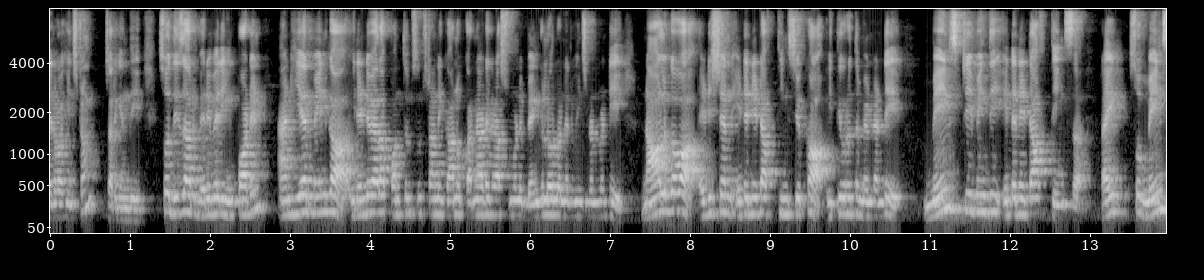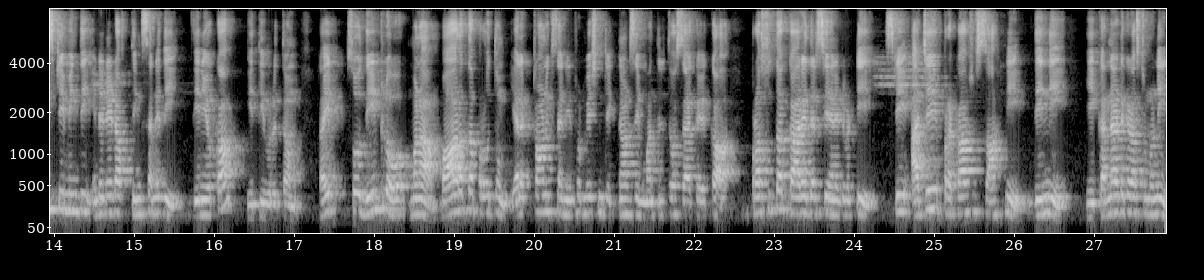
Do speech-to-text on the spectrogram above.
నిర్వహించడం జరిగింది. So these are very very important and here మెయిన్గా ఈ రెండు వేల పంతొమ్మిది సంవత్సరానికి గాను కర్ణాటక రాష్ట్రంలోని బెంగళూరులో నిర్వహించినటువంటి నాలుగవ ఎడిషన్ ఇంటర్నెట్ ఆఫ్ థింగ్స్ యొక్క ఇతివృత్తం ఏంటంటే mainstreaming the internet of things right so mainstreaming the internet of things అనేది దీని యొక్క ఇతివృత్తం రైట్ సో దీంట్లో మన భారత ప్రభుత్వం ఎలక్ట్రానిక్స్ అండ్ ఇన్ఫర్మేషన్ టెక్నాలజీ మంత్రిత్వ శాఖ యొక్క ప్రస్తుత కార్యదర్శి అయినటువంటి శ్రీ అజయ్ ప్రకాష్ సాహ్ని దీన్ని ఈ కర్ణాటక రాష్ట్రంలోని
